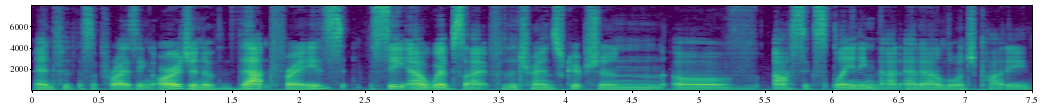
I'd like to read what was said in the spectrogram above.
And for the surprising origin of that phrase, see our website for the transcription of us explaining that at our launch party.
